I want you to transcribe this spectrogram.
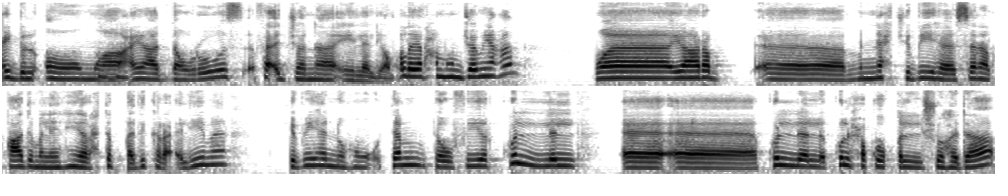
عيد الأم وأعياد نوروز فاجلنا إلى اليوم. الله يرحمهم جميعا. ويا رب من نحكي بيها السنة القادمة لأن هي راح تبقى ذكرى أليمة نحكي بيها إنه تم توفير كل ال كل ال- كل حقوق الشهداء.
